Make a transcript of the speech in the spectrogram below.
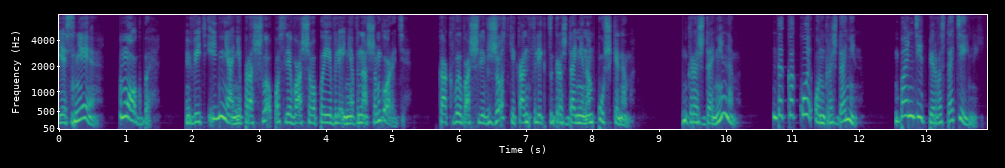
Яснее? Мог бы. Ведь и дня не прошло после вашего появления в нашем городе, как вы вошли в жесткий конфликт с гражданином Пушкиным. Гражданином? Да какой он гражданин? Бандит первостатейный,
